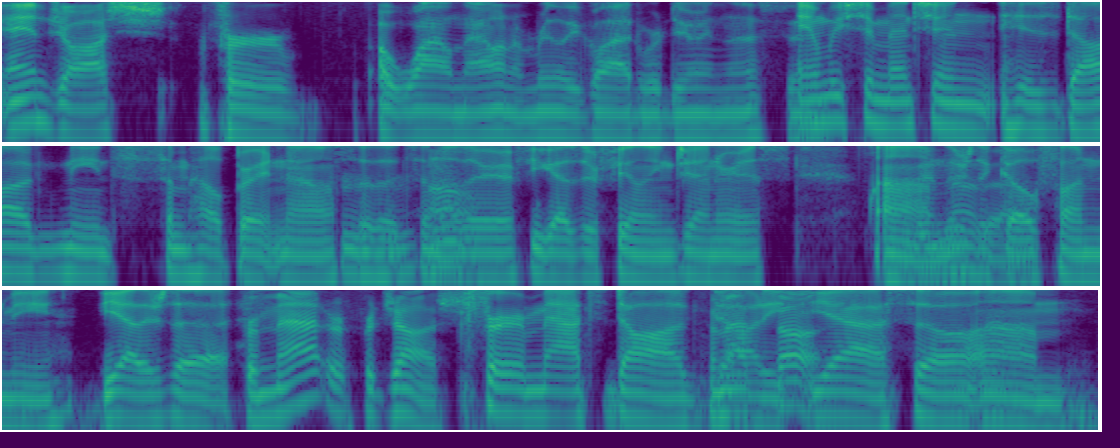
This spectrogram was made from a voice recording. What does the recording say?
and Josh for a while now, and I'm really glad we're doing this. And we should mention his dog needs some help right now. So that's another, if you guys are feeling generous, um, there's a that. GoFundMe. Yeah, there's a, for Matt or for Josh? for Matt's dog, For Matt's dog. Yeah. So, um,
